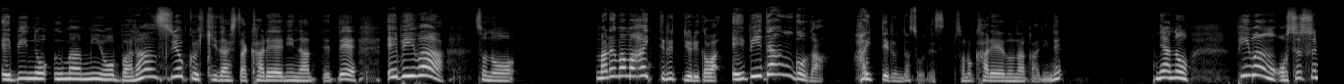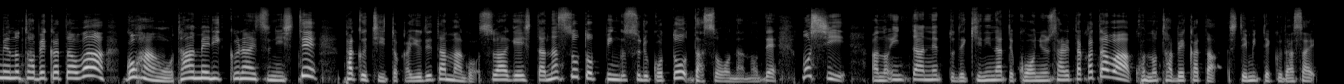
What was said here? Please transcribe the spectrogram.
エビのうまみをバランスよく引き出したカレーになっててエビはその丸まま入ってるっていうよりかはエビ団子が入ってるんだそうですそのカレーの中にね。であのピワンおすすめの食べ方はご飯をターメリックライスにしてパクチーとかゆで卵素揚げしたナスをトッピングすることだそうなのでもしあのインターネットで気になって購入された方はこの食べ方してみてください。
